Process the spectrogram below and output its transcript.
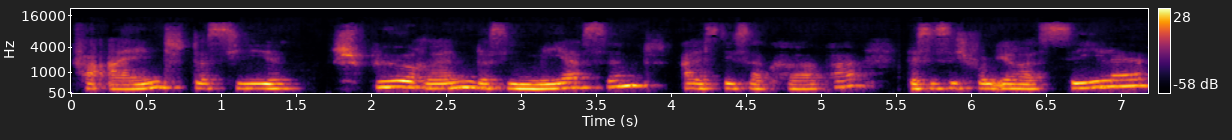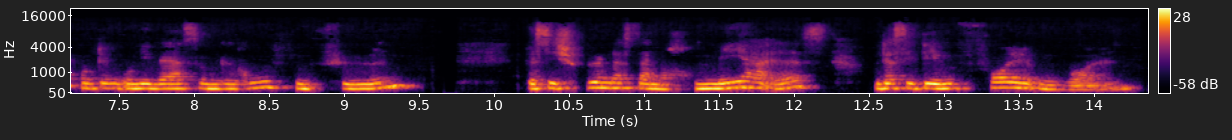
vereint, dass sie spüren, dass sie mehr sind als dieser Körper, dass sie sich von ihrer Seele und dem Universum gerufen fühlen, dass sie spüren, dass da noch mehr ist und dass sie dem folgen wollen,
